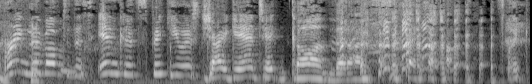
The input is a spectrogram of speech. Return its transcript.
Bring them up to this inconspicuous, gigantic gun that I've set up. It's like,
